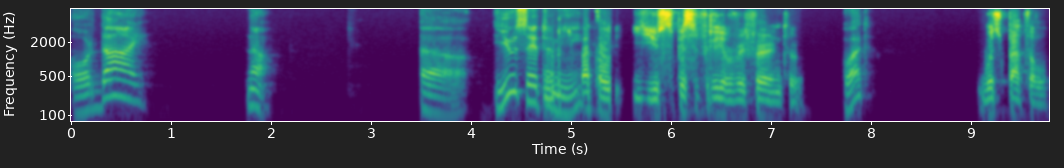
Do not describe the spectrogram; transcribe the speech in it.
or die." Now, uh, you said to Which me, battle you specifically are referring to? "What?" Which battle?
